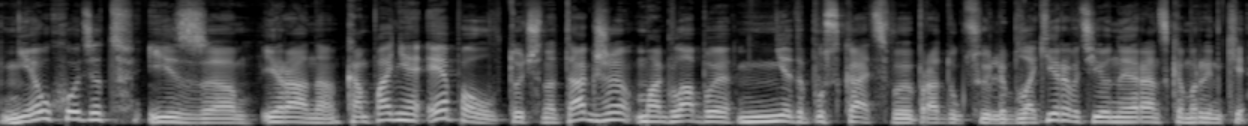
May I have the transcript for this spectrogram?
не уходит из э, Ирана. Компания Apple точно так же могла бы не допускать свою продукцию или блокировать ее на иранском рынке,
